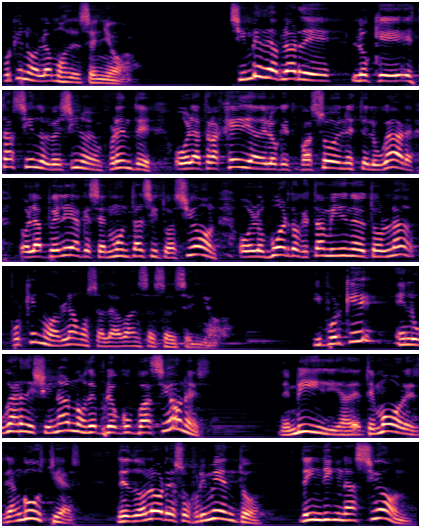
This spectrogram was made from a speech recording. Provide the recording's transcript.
¿por qué no hablamos del Señor? Si en vez de hablar de lo que está haciendo el vecino de enfrente, o la tragedia de lo que pasó en este lugar, o la pelea que se armó en tal situación, o los muertos que están viniendo de todos lados, ¿por qué no hablamos alabanzas al Señor? ¿Y por qué en lugar de llenarnos de preocupaciones, de envidia, de temores, de angustias, de dolor, de sufrimiento, de indignación,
